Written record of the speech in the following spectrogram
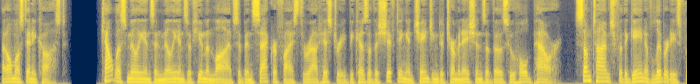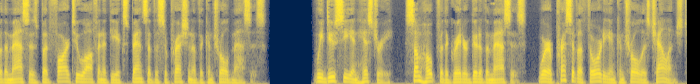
at almost any cost. Countless millions and millions of human lives have been sacrificed throughout history because of the shifting and changing determinations of those who hold power, sometimes for the gain of liberties for the masses, but far too often at the expense of the suppression of the controlled masses. We do see in history, some hope for the greater good of the masses, where oppressive authority and control is challenged,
